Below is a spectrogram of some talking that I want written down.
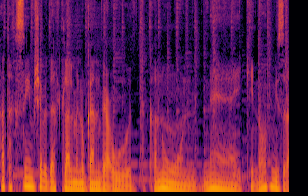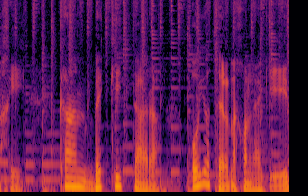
הטקסים שבדרך כלל מנוגן בעוד, קנון, נאי, כינור מזרחי, כאן בגיטרה, או יותר נכון להגיד,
